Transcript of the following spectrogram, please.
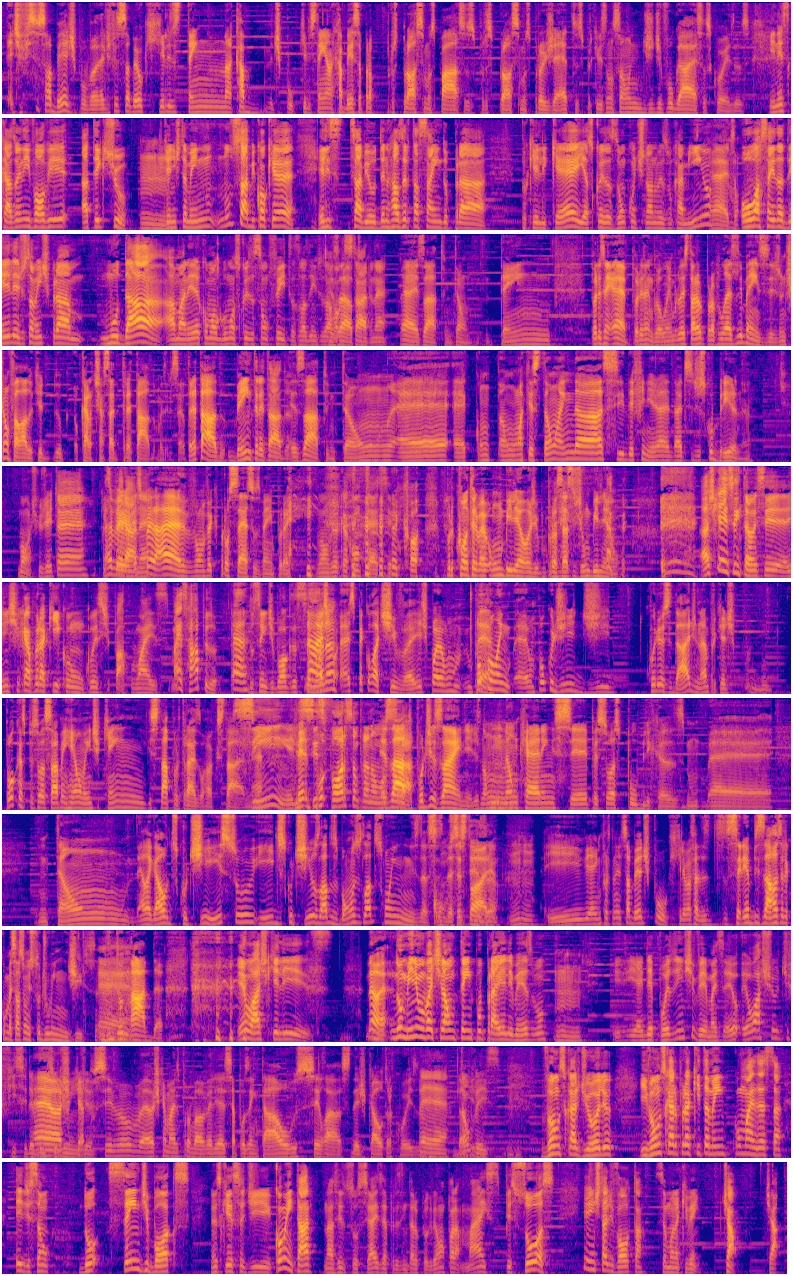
é difícil saber, tipo, é difícil saber o que, que eles têm na cabeça, tipo, que eles têm na cabeça para os próximos passos, pros próximos projetos, porque eles não são de divulgar essas coisas. E nesse caso ainda envolve a Take-Two, Uhum. que a gente também não, sabe qual que é... Eles, sabe, o Dan Houser tá saindo pra... Porque ele quer e as coisas vão continuar no mesmo caminho. É, então- Ou a saída dele é justamente pra mudar a maneira como algumas coisas são feitas lá dentro da Exato. Rockstar, né? É, exato. Então, tem. Por exemplo, é, por exemplo, eu lembro da história do próprio Leslie Benz. Eles não tinham falado que o, cara tinha saído tretado, mas ele saiu tretado. Bem tretado. Exato. Então, é, é, é uma questão ainda a se definir, a se descobrir, né? Bom, acho que o jeito é É esperar, ver, né? esperar, é, vamos ver que processos vêm por aí. Vamos ver o que acontece. por quanto ele vai. Um bilhão, um processo de um bilhão. acho que é isso então. Esse, a gente fica por aqui com, com este papo mais, mais rápido É. do Sandbox essa Não, é, semana. é especulativo. É, tipo, é um, um pouco, É. é um pouco de, de curiosidade, né? Porque, tipo, poucas pessoas sabem realmente quem está por trás do Rockstar, né? Sim, eles Me- se por- esforçam pra não mostrar. Exato, por design. Eles não, Uhum. não querem ser pessoas públicas. é, Então, é legal discutir isso e discutir os lados bons e os lados ruins dessa, Com dessa certeza. história. Uhum. E é importante saber, tipo, o que, que ele vai fazer. Seria bizarro se ele começasse um estúdio indie, É. do nada. Eu acho que ele. Não, é- No mínimo vai tirar um tempo pra ele mesmo. Uhum. E, e aí depois a gente vê. Mas eu, eu acho difícil ele abrir É, um acho que é possível, eu acho que é mais provável ele se aposentar ou, sei lá, se dedicar a outra coisa. É, talvez. Uhum. Vamos ficar de olho. E vamos ficar por aqui também com mais essa edição do Sandbox. Não esqueça de comentar nas redes sociais e apresentar o programa para mais pessoas. E a gente tá de volta semana que vem. Tchau. Tchau.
